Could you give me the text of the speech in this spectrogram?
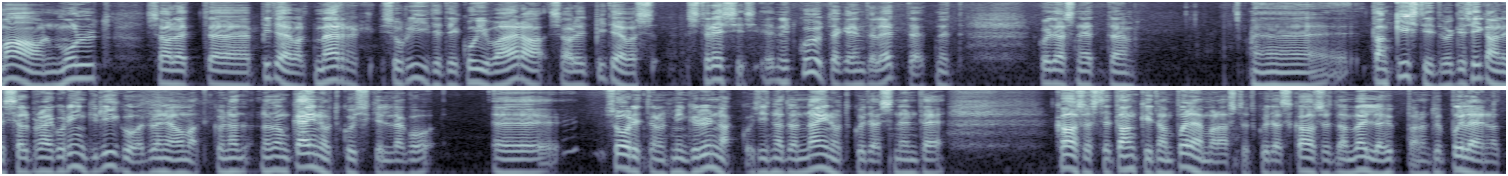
maa on muld, sa oled äh, pidevalt märg, su riided ei kuiva ära, sa oled pidevas stressis. Ja nüüd kujutage endale ette, et need, kuidas need äh, tankistid või kes iganes seal praegu ringi liiguvad, Vene omad, kui nad, nad on käinud kuskil nagu äh, sooritanud mingi rünnaku, siis nad on näinud, kuidas nende äh, kaaslaste tankid on põlema lastud, kuidas kaaslased on välja hüpanud ja põlenud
